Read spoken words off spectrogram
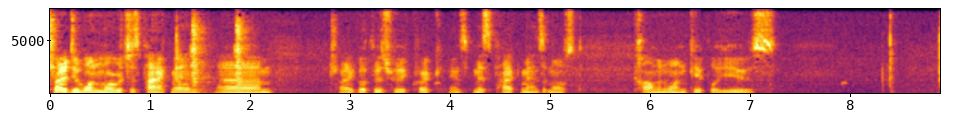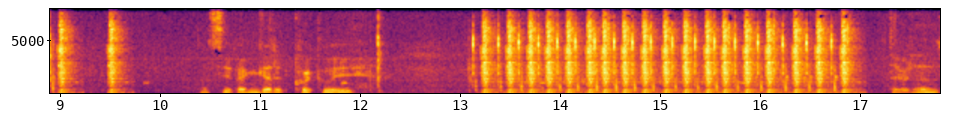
try to do one more, which is Pac-Man. Um, try to go through this really quick. It's Miss Pac-Man's the most common one people use. Let's see if I can get it quickly. There it is.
